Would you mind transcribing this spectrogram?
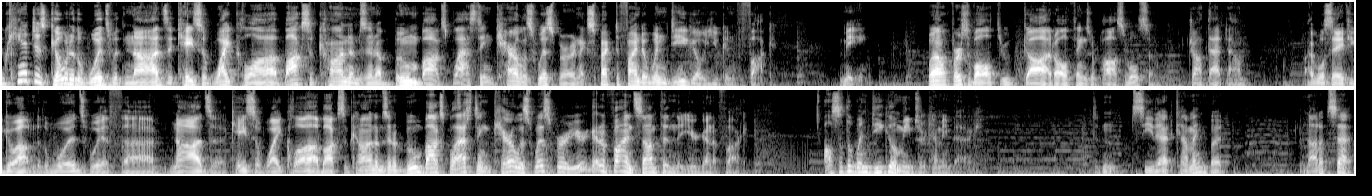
you can't just go into the woods with nods, a case of White Claw, a box of condoms, and a boombox blasting Careless Whisper and expect to find a Wendigo you can fuck. Me. Well, first of all, through God, all things are possible, so jot that down. I will say if you go out into the woods with uh, nods, a case of White Claw, a box of condoms, and a boombox blasting Careless Whisper, you're gonna find something that you're gonna fuck. Also, the Wendigo memes are coming back. Didn't see that coming, but not upset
